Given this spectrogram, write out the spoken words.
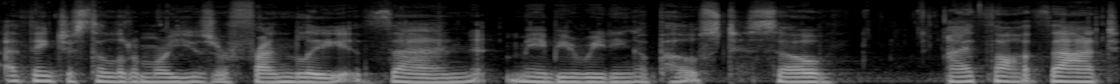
I think, just a little more user friendly than maybe reading a post. So I thought that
